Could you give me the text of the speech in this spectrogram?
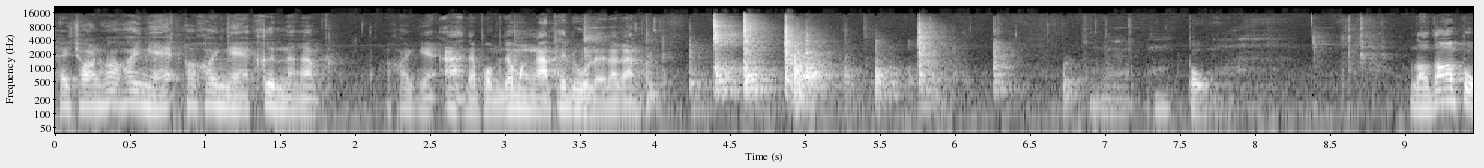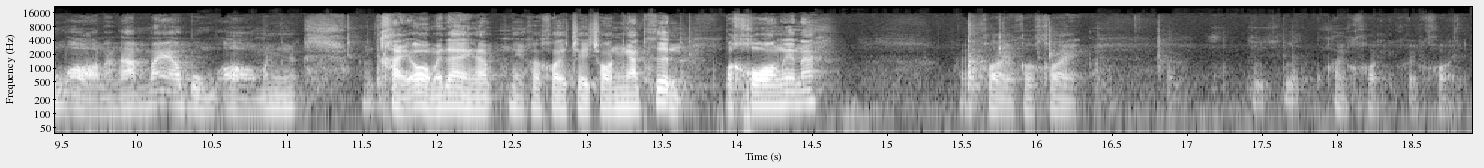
ใช้ช้อนค่อยๆแงะค่อยๆแงะขึ้นนะครับค่อยๆแงะอะเดี๋ยวผมจะมางัดให้ดูเลยแล้วกันปุ่ม เราต้องเอาปุ่มออกนะครับ ไม่เอาปุ่มออกมันไขออกไม่ได้ครับเนี่ยค่อยๆใช้ช้อนงัดขึ้น ประคองเลยนะค่อยๆค่อยๆค่อยๆค่อยๆ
